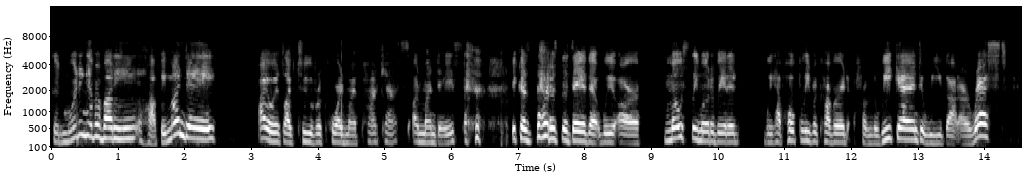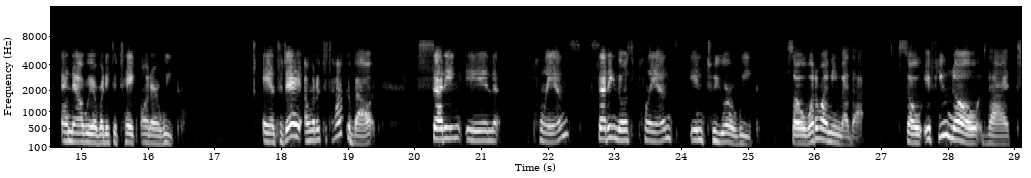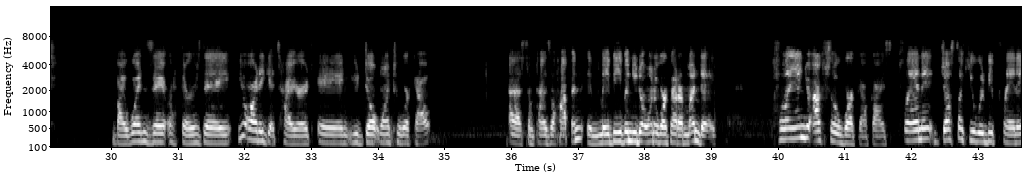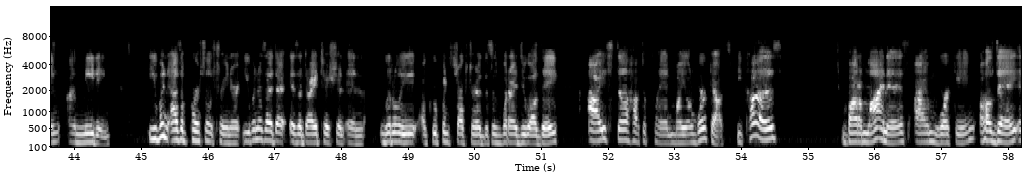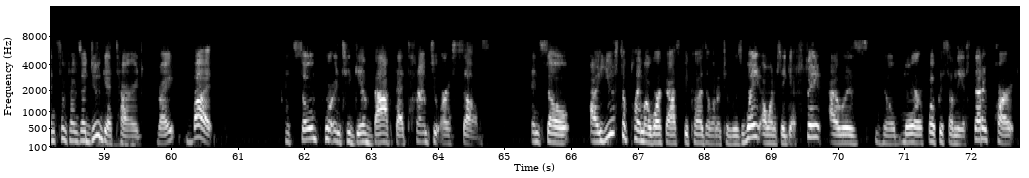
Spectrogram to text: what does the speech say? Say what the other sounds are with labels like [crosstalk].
Good morning, everybody. Happy Monday. I always like to record my podcasts on Mondays [laughs] because that is the day that we are mostly motivated. We have hopefully recovered from the weekend, we got our rest, and now we are ready to take on our week. And today I wanted to talk about setting in plans, setting those plans into your week. So, what do I mean by that? So, if you know that by Wednesday or Thursday, you already get tired and you don't want to work out. Uh, sometimes it'll happen, and maybe even you don't want to work out on Monday. Plan your actual workout, guys. Plan it just like you would be planning a meeting. Even as a personal trainer, even as a, as a dietitian and literally a group instructor, this is what I do all day. I still have to plan my own workouts because bottom line is I'm working all day and sometimes I do get tired right? But it's so important to give back that time to ourselves. And so I used to plan my workouts because I wanted to lose weight, I wanted to get fit, I was, you know, more focused on the aesthetic part,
